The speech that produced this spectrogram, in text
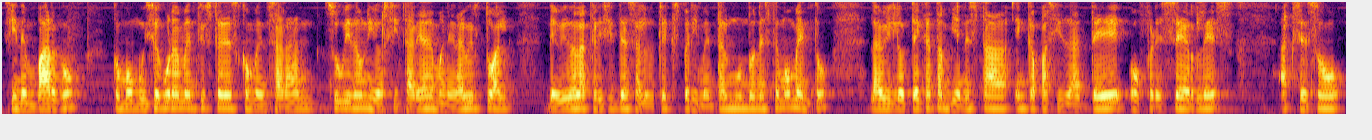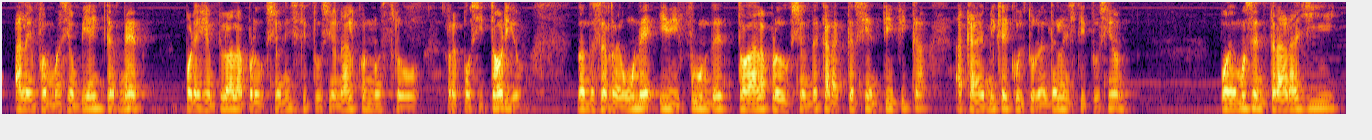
Sin embargo, como muy seguramente ustedes comenzarán su vida universitaria de manera virtual, debido a la crisis de salud que experimenta el mundo en este momento, la biblioteca también está en capacidad de ofrecerles acceso a la información vía Internet, por ejemplo a la producción institucional con nuestro repositorio, donde se reúne y difunde toda la producción de carácter científica, académica y cultural de la institución. Podemos entrar allí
